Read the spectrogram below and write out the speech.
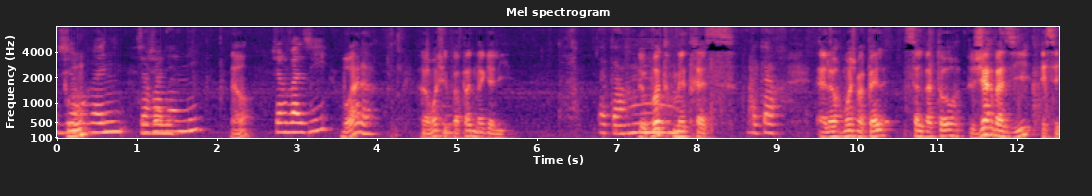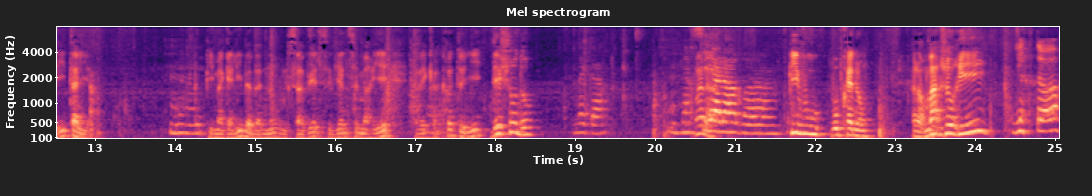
Gervani. Gervani. Non Gervasi. Voilà. Alors moi je suis le papa de Magali, D'accord. de votre maîtresse. D'accord. Alors moi je m'appelle Salvatore Gervasi et c'est italien. Puis Magali, ben maintenant vous le savez, elle se- vient de se marier avec un crotoni des Chandons. D'accord. Merci Voilà. alors. euh, Puis vous, vos prénoms. Alors Marjorie, Victor.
